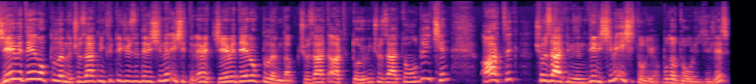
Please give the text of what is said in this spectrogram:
C ve D noktalarında çözeltinin kütle yüzde derişimleri eşittir. Evet C ve D noktalarında çözelti artık doygun çözelti olduğu için artık çözeltimizin derişimi eşit oluyor. Bu da doğru gelir.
